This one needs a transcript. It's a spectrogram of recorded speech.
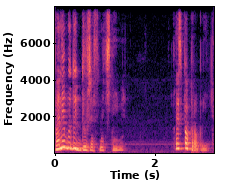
Вони будуть дуже смачними. Ось попробуйте.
